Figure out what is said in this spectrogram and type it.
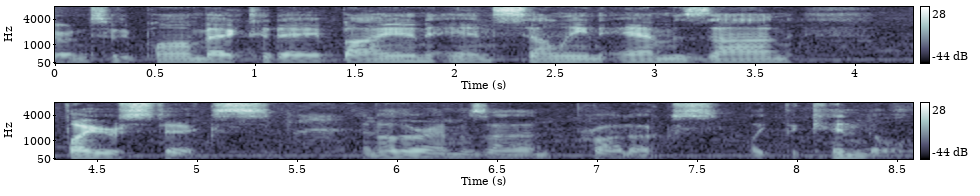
Garden City Pawn Bag today, buying and selling Amazon Fire Sticks and other Amazon products like the Kindle.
